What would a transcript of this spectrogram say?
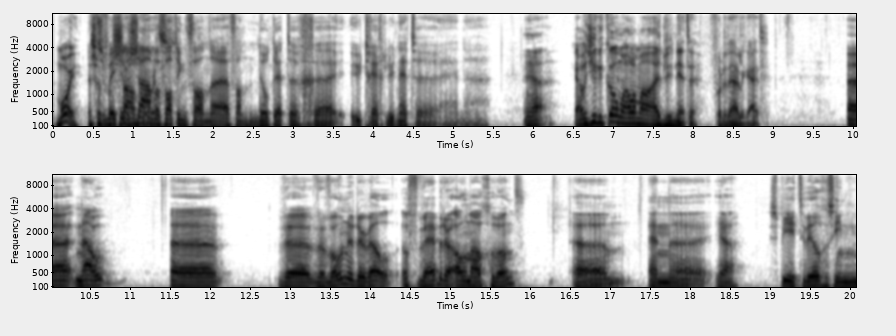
Mooi. Een Het is een beetje de soundboard. samenvatting van, eh, van 030 eh, Utrecht Lunette en... eh, Ja. Ja, want jullie komen Ja. allemaal uit Lunette, voor de duidelijkheid. Eh, nou, eh, we, we wonen er wel, of we hebben er allemaal gewoond. Ehm, en eh, ja, spiritueel gezien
